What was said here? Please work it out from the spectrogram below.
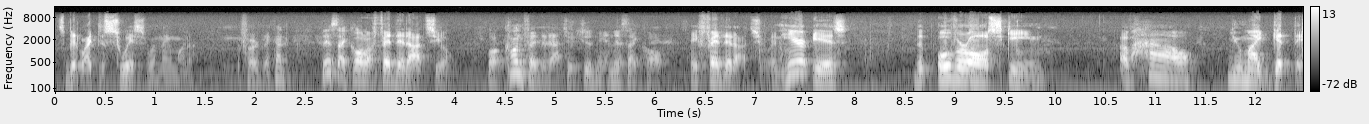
it's a bit like the Swiss when they want to country. This I call a federatio, or confederatio, excuse me, and this I call a federatio. And here is the overall scheme of how you might get there.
